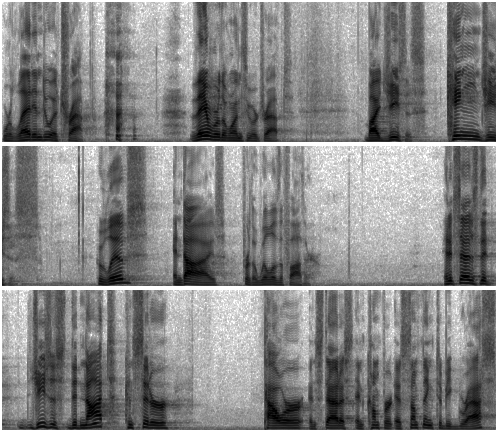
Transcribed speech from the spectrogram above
were led into a trap. they were the ones who were trapped by Jesus, King Jesus, who lives and dies for the will of the Father. And it says that Jesus did not consider power and status and comfort as something to be grasped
